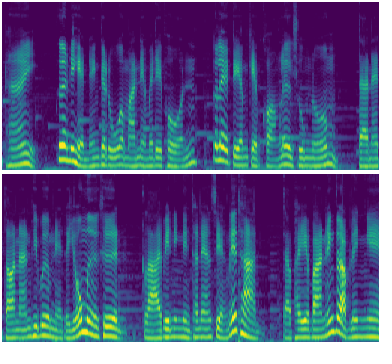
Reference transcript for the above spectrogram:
ตให้ เพื่อนที่เห็นเองก็รู้ว่ามันเนี่ยไม่ได้ผล ก็เลยเตรียมเก็บของเลิกชุมนุม แต่ในตอนนั้นพี่บึ้มเนี่ยก็ยกมือขึ้น กลายเป็นอีกหนึ่งคะแนนเสียงได้ทัน แต่พยาบาลนั้นกลับเล่นแง่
